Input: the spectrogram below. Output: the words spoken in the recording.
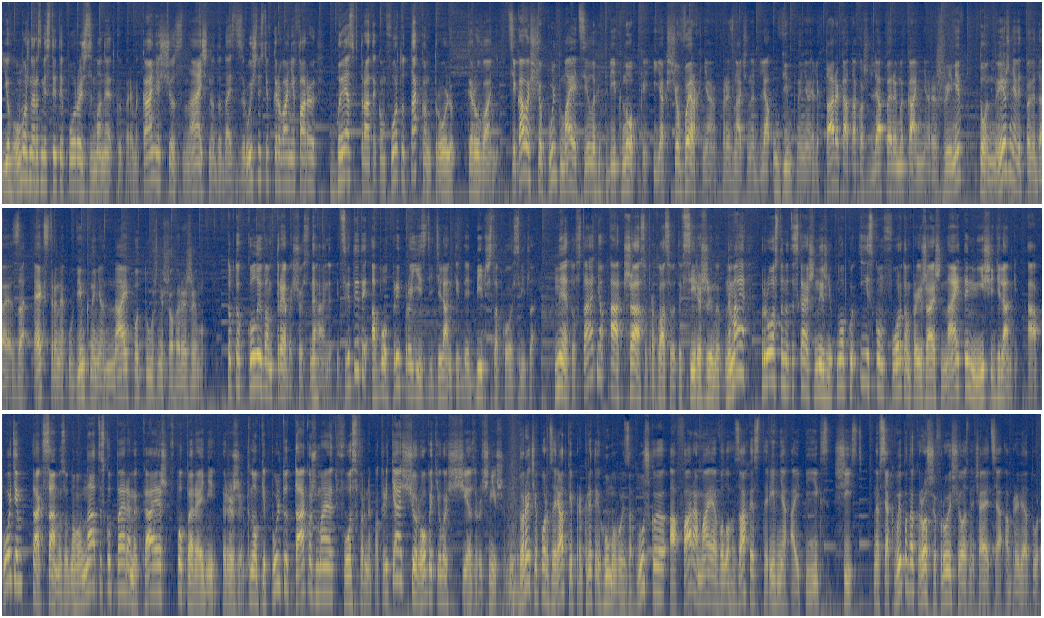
Його можна розмістити поруч з монеткою перемикання, що значно додасть зручності в керуванні фарою без втрати комфорту та контролю керування. Цікаво, що пульт має цілих дві кнопки, і якщо верхня призначена для увімкнення ліхтарика, а також для перемикання режимів, то нижня відповідає за екстрене увімкнення найпотужнішого режиму. Тобто, коли вам треба щось негайно підсвітити, або при проїзді ділянки, де більш слабкого світла недостатньо, а часу прокласувати всі режими немає, просто натискаєш нижню кнопку і з комфортом проїжджаєш найтемніші ділянки. А потім так само з одного натиску перемикаєш в попередній режим. Кнопки пульту також мають фосфорне покриття, що робить його ще зручнішим. До речі, порт зарядки прикритий гумовою заглушкою, а фара має вологозахист рівня IPX6. На всяк випадок розшифрую, що означає ця абревіатура.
